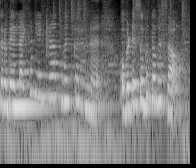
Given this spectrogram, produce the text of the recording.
කර බෙල් අයිකනය ක්‍රියාත්මක කරන්න. ඔබට සුබ දවසක්.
